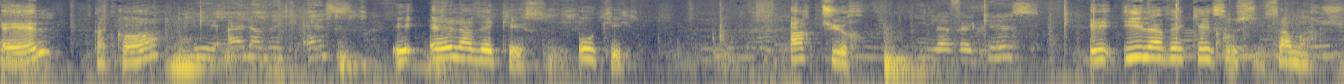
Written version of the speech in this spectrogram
Elle, d'accord. et elle avec S. Et elle avec S. Ok. Arthur. Il avec S. Et il avec S aussi, ça marche.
